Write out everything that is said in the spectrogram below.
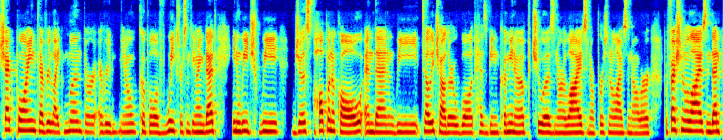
checkpoint every like month or every you know couple of weeks or something like that in which we just hop on a call and then we tell each other what has been coming up to us in our lives in our personal lives and our professional lives. And then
